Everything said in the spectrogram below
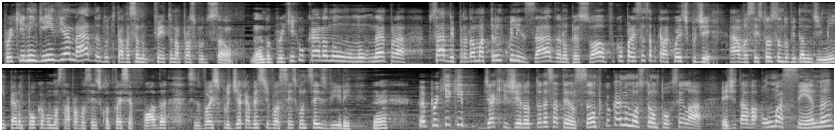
porque ninguém via nada do que tava sendo feito na pós-produção. Né? Do por que que o cara não, não né, pra, sabe, pra dar uma tranquilizada no pessoal, ficou parecendo, sabe, aquela coisa tipo de, ah, vocês todos estão duvidando de mim, pera um pouco, eu vou mostrar pra vocês quanto vai ser foda, vou explodir a cabeça de vocês quando vocês virem, né? Por que que, já que gerou toda essa tensão, porque o cara não mostrou um pouco, sei lá, editava uma cena,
